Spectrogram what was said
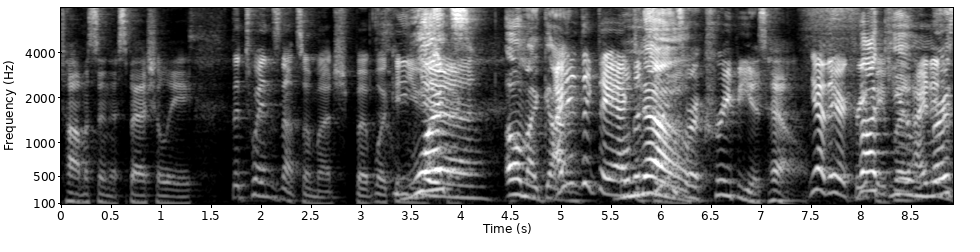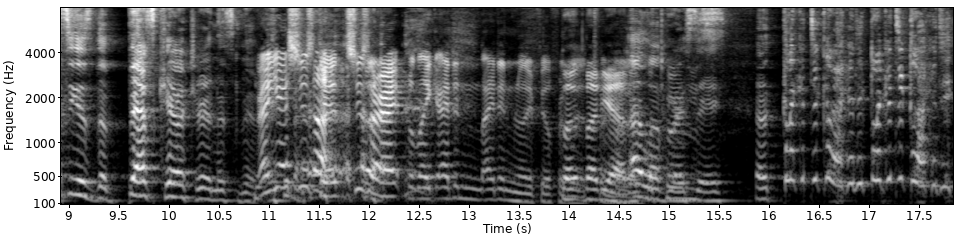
Thomasin especially. The twins, not so much. But what can you? what? Yeah. Oh my god! I didn't think they Well, actually. the No. twins were creepy as hell. Yeah, they were creepy. Fuck but you, I didn't, Mercy is the best character in this movie. Right, yeah, she's good. She's all right, but like I didn't, I didn't really feel for But- the. but twin yeah, brothers. I the love twins- Mercy. Uh, clickety clackety clickety clackety.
